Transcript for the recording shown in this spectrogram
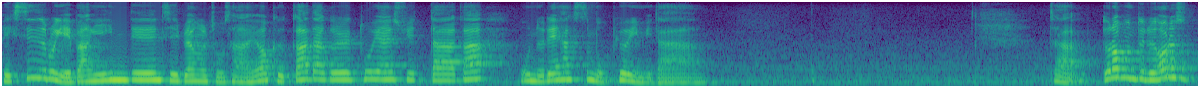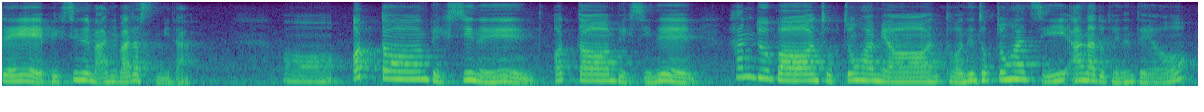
백신으로 예방이 힘든 질병을 조사하여 그 까닭을 토의할 수 있다가 오늘의 학습 목표입니다. 자, 여러분들은 어렸을 때 백신을 많이 맞았습니다. 어, 어떤 백신은, 어떤 백신은 한두 번 접종하면 더는 접종하지 않아도 되는데요.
